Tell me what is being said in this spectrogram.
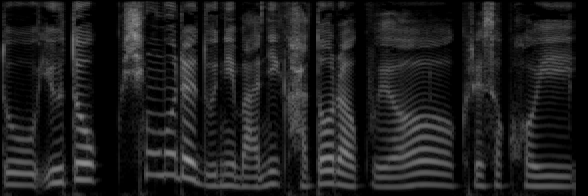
또 유독 식물에 눈이 많이 가더라고요. 그래서 거의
